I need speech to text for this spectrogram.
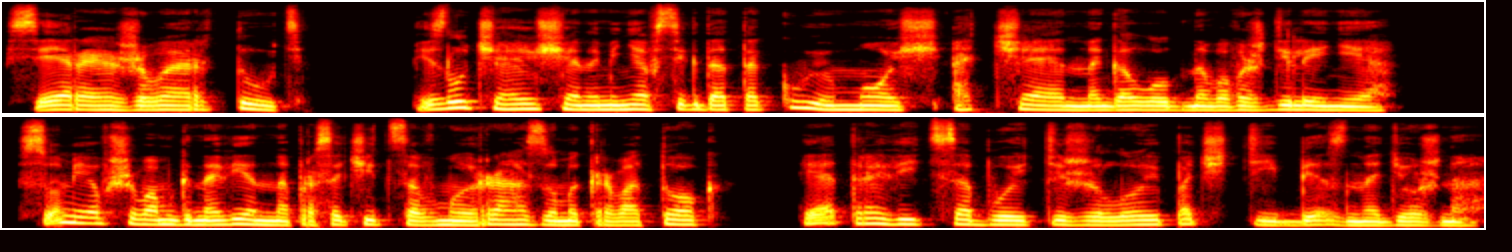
Серая живая ртуть, излучающая на меня всегда такую мощь отчаянно голодного вожделения, сумевшего мгновенно просочиться в мой разум и кровоток и отравить собой тяжело и почти безнадежно.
